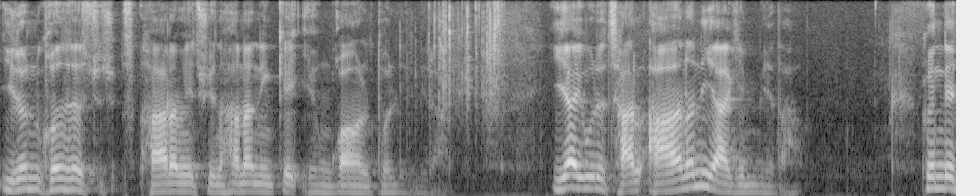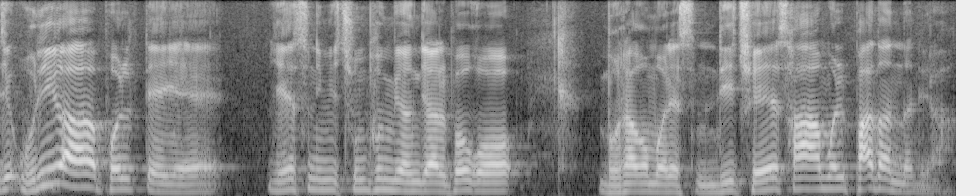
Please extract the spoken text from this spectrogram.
이런 권세 주- 사람의 주인 하나님께 영광을 돌립니다. 이 이야기 우리 잘 아는 이야기입니다. 그런데 이제 우리가 볼 때에 예수님이 중풍병자를 보고 뭐라고 말했습니까? 네 죄 사함을 받았느니라.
